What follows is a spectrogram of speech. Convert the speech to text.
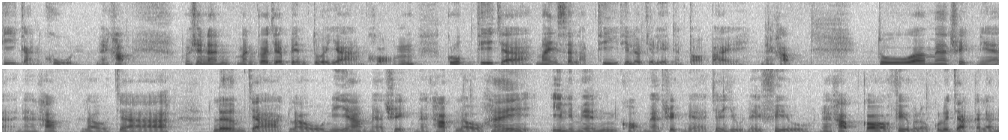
ที่การคูณนะครับเพราะฉะนั้นมันก็จะเป็นตัวอย่างของกรุ๊ปที่จะไม่สลับที่ที่เราจะเรียนกันต่อไปนะครับตัวแมทริกเนี่ยนะครับเราจะ เริ่มจากเรานิยามแมทริกนะครับ เราให้อิเลเมนต์ของแมทริกเนี่ยจะอยู่ในฟิลนะครับ ก็ฟิลกับเราก็รู้จักกันแล้วใน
